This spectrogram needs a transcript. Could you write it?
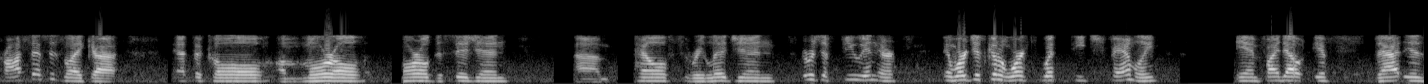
processes like uh, ethical, a moral moral decision, um, health, religion. There was a few in there and we're just going to work with each family and find out if that is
